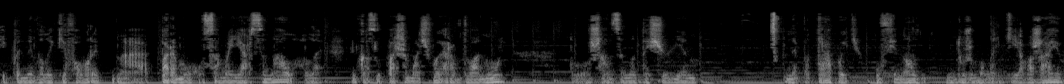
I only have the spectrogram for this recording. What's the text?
якби невеликий фаворит на перемогу саме і Арсенал, але Ньюкасл перший матч виграв 2-0, то шанси на те, що він не потрапить у фінал, дуже маленькі, я вважаю.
